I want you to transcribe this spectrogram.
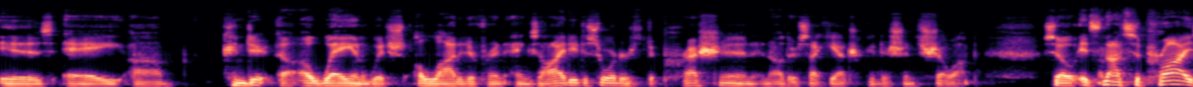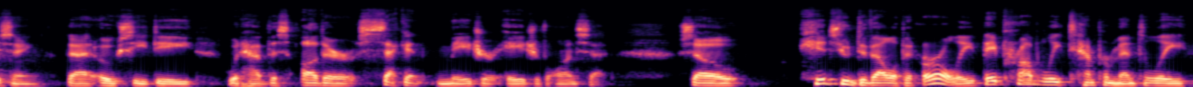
is a um, condi- a way in which a lot of different anxiety disorders, depression, and other psychiatric conditions show up. So it's not surprising that OCD would have this other second major age of onset. So kids who develop it early, they probably temperamentally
